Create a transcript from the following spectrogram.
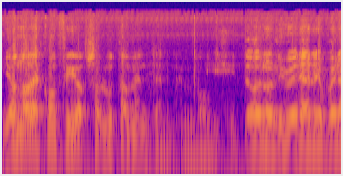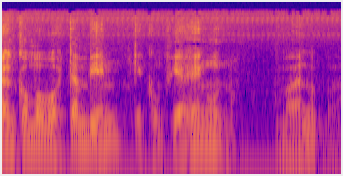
Yo no desconfío absolutamente en, en vos. Y si todos los liberales fueran como vos también, que confías en uno. Bueno, pues.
